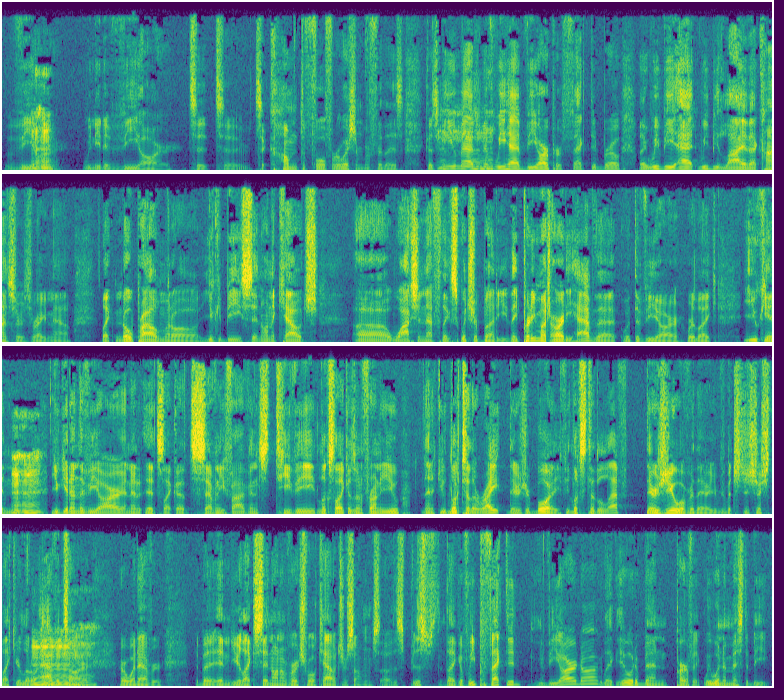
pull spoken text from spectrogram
VR. Mm-hmm. We needed VR to to to come to full fruition for this. Because can you imagine if mm-hmm. we had VR perfected, bro? Like we'd be at we'd be live at concerts right now, like no problem at all. You could be sitting on the couch, uh, watching Netflix with your buddy. They pretty much already have that with the VR, where like you can mm-hmm. you get on the VR and it, it's like a 75 inch TV looks like is in front of you, and if you look to the right, there's your boy. If you looks to the left, there's you over there, which is just like your little mm. avatar or whatever. But and you're like sitting on a virtual couch or something. So this, it's like if we perfected VR, dog, like it would have been perfect. We wouldn't have missed a beat.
